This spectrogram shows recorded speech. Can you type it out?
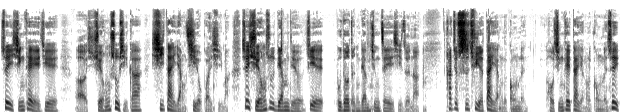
所以身体的这呃血红素是跟携带氧气有关系嘛，所以血红素黏着这葡萄糖黏上这的时阵啊，它就失去了带氧的功能。好形态带氧的功能，所以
